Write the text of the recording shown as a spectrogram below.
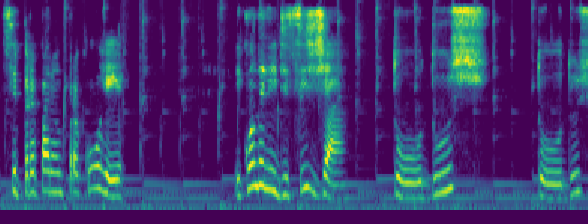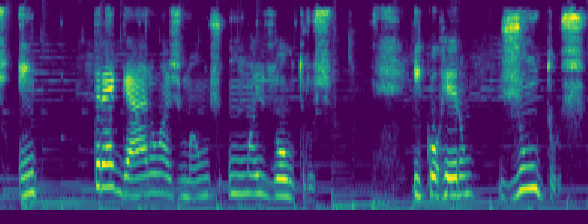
se preparando para correr. E quando ele disse já, todos, todos entregaram as mãos uns aos outros e correram juntos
